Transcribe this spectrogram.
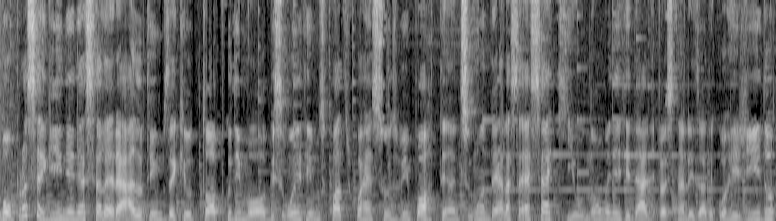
Bom, prosseguindo em acelerado, temos aqui o tópico de mobs, onde temos quatro correções bem importantes, uma delas é essa aqui, o nome da identidade personalizada corrigido,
